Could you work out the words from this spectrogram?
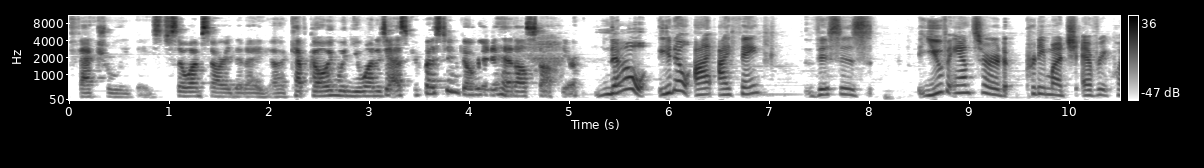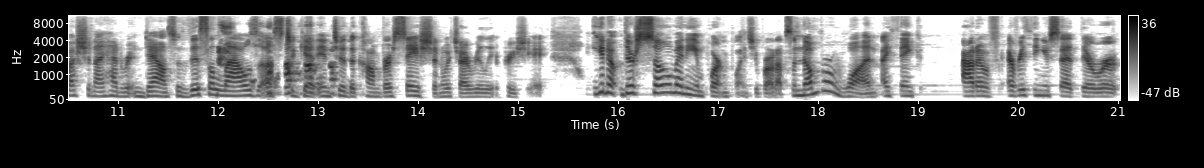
factually based. So I'm sorry that I uh, kept going when you wanted to ask your question. Go right ahead. I'll stop here. No, you know, I, I think this is you've answered pretty much every question I had written down. So this allows us to get into the conversation, which I really appreciate. You know, there's so many important points you brought up. So number one, I think out of everything you said, there were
